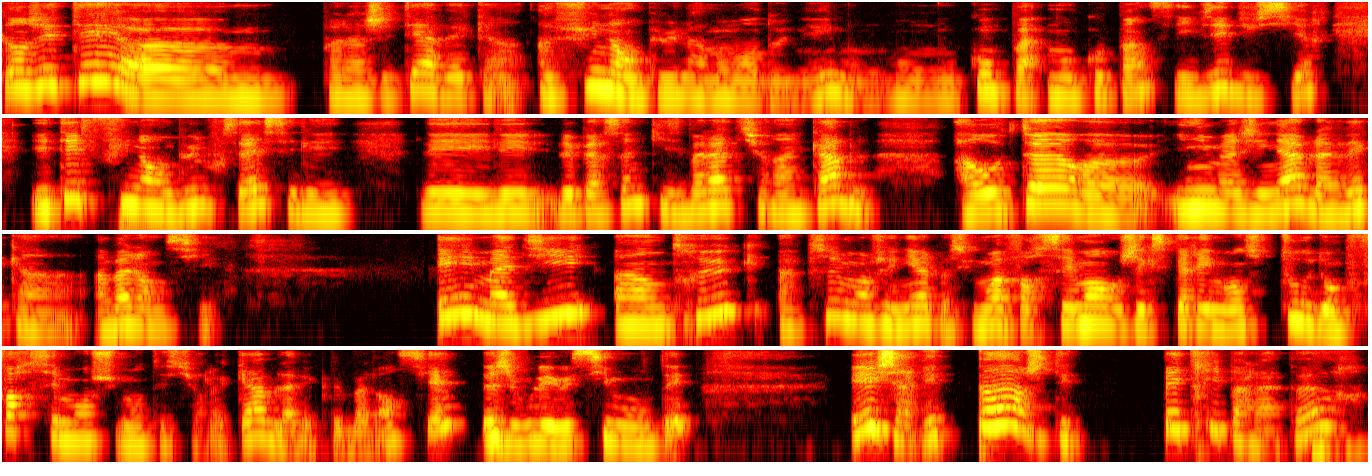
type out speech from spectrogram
Quand j'étais euh, voilà, j'étais avec un, funambule à un moment donné, mon, copain, mon copain, il faisait du cirque, il était funambule, vous savez, c'est les, les, les, personnes qui se baladent sur un câble à hauteur euh, inimaginable avec un, balancier. Et il m'a dit un truc absolument génial, parce que moi, forcément, j'expérimente tout, donc forcément, je suis montée sur le câble avec le balancier, je voulais aussi monter. Et j'avais peur, j'étais pétrie par la peur.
